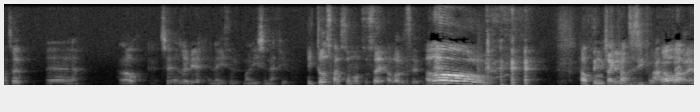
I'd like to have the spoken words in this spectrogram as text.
That's it. Uh, hello, it's uh, Olivia and Nathan, my niece and nephew. He does have someone to say hello to. Hello! How things It's like change. fantasy football. that, it-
